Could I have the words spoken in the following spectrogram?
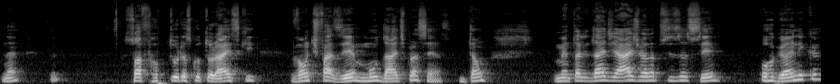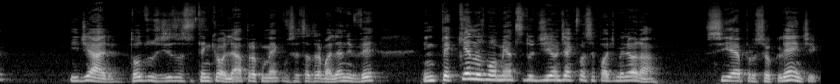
né? Sofre rupturas culturais que vão te fazer mudar de processo. Então, a mentalidade ágil ela precisa ser orgânica e diária. Todos os dias você tem que olhar para como é que você está trabalhando e ver em pequenos momentos do dia onde é que você pode melhorar. Se é para o seu cliente,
